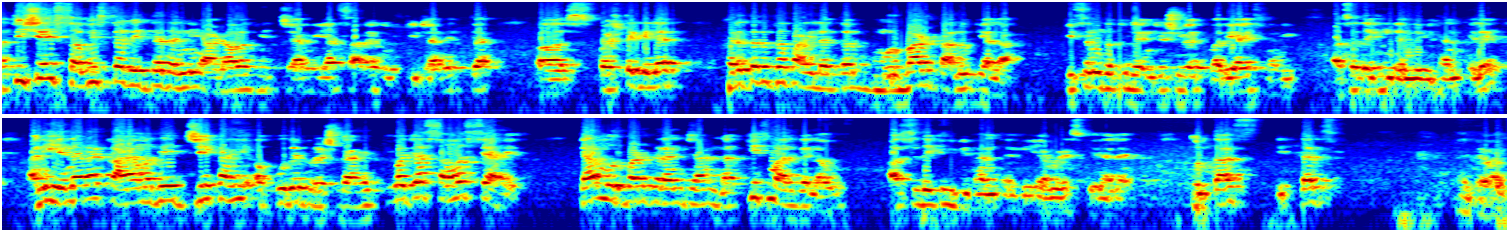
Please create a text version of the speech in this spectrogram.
अतिशय सविस्तररित्या त्यांनी आढावा घ्यायची आहे. या साऱ्या गोष्टी ज्या आहेत त्या स्पष्ट केल्या आहेत. खरं तर पाहिलं तर मुरबाड तालुक्याला किसन कथुर यांच्याशिवाय पर्यायच नाही असं देखील त्यांनी विधान केले आणि येणाऱ्या काळामध्ये जे काही अपुरे प्रश्न आहेत किंवा ज्या समस्या आहेत त्या मुरबाडकरांच्या नक्कीच मार्ग लावू असं देखील विधान त्यांनी यावेळेस केलेलं आहे. तुर्तास इतकंच. धन्यवाद.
